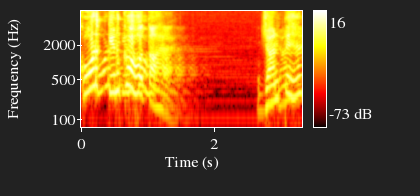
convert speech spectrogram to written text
कोड़ किनको होता है? जानते हैं?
